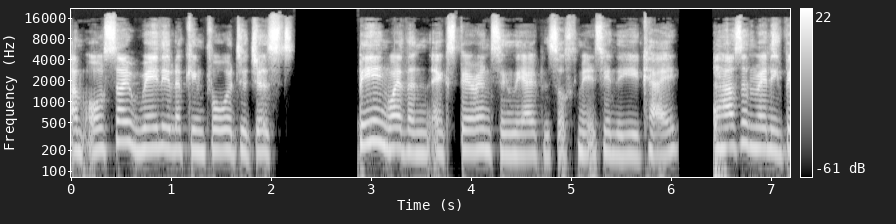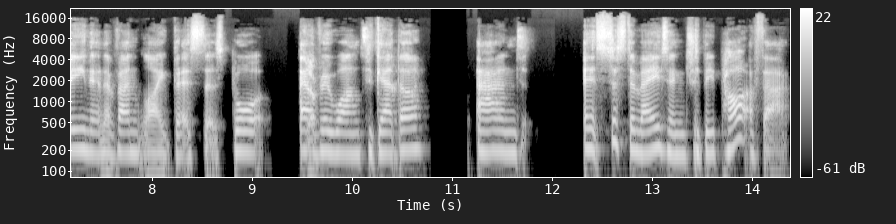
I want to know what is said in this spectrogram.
I'm also really looking forward to just being with and experiencing the open source community in the UK. There hasn't really been an event like this that's brought Yep. everyone together. And it's just amazing to be part of that,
